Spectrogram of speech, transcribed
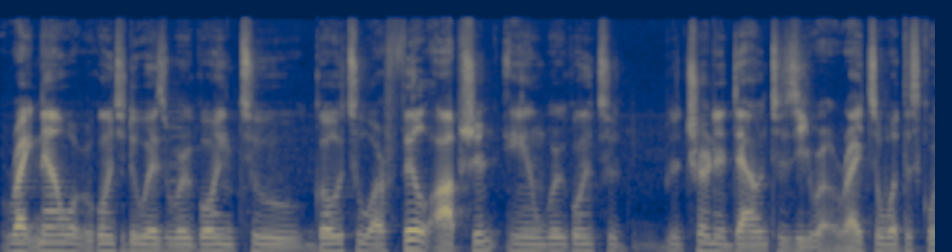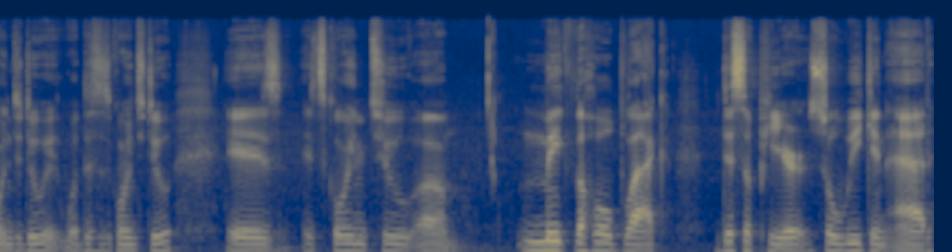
Right now, what we're going to do is we're going to go to our fill option and we're going to turn it down to zero, right? So what this is going to do, what this is going to do is it's going to um, make the whole black disappear so we can add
